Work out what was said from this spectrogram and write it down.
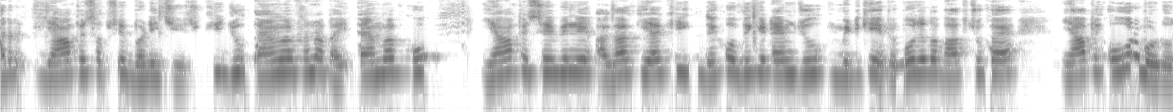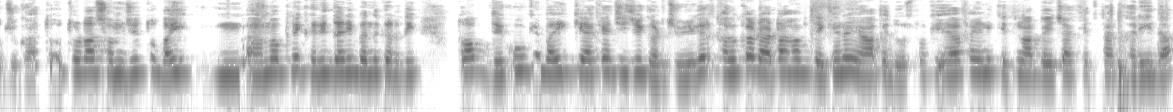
और यहाँ पे सबसे बड़ी चीज़ की जो एम है ना भाई एम को यहाँ पे सेबी ने आगाह किया कि देखो अभी के टाइम जो मिड के बहुत ज़्यादा भाग चुका है, यहाँ पे ओवरबोर्ड हो चुका है। तो थोड़ा समझे तो भाई, हम अपने खरीदारी बंद कर दी। तो आप देखो कि भाई क्या क्या चीज़ें घट चुकी है। अगर कल का डाटा हम देखें ना यहाँ पे दोस्तों की एफ़ ने कितना बेचा, कितना खरीदा।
